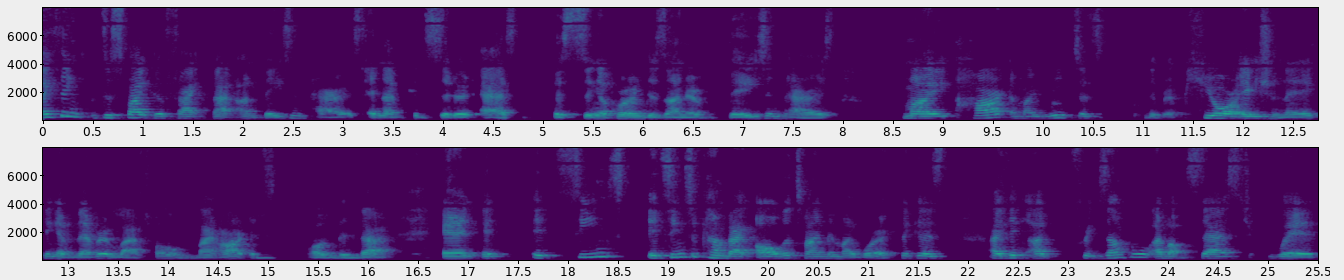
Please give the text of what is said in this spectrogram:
I think despite the fact that I'm based in Paris and I'm considered as a Singaporean designer based in Paris, my heart and my roots as pure Asian, and I think I've never left home. My heart has mm-hmm. always been that, and it it seems it seems to come back all the time in my work because I think I, for example, I'm obsessed with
